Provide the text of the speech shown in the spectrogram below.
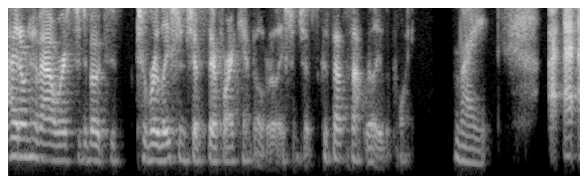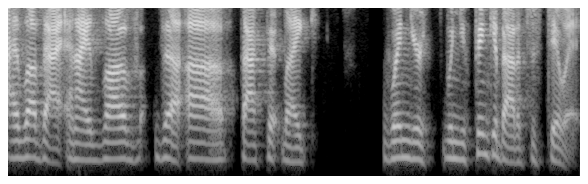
I don't have hours to devote to, to relationships, therefore I can't build relationships because that's not really the point. Right. I, I love that. And I love the uh fact that like when you're when you think about it just do it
